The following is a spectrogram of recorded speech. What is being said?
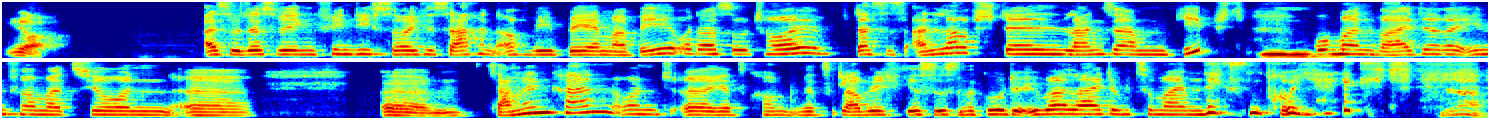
ja, also deswegen finde ich solche Sachen auch wie BMAB oder so toll, dass es Anlaufstellen langsam gibt, mhm. wo man weitere Informationen äh, ähm, sammeln kann. Und äh, jetzt kommt, jetzt glaube ich, ist es eine gute Überleitung zu meinem nächsten Projekt. Ja.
